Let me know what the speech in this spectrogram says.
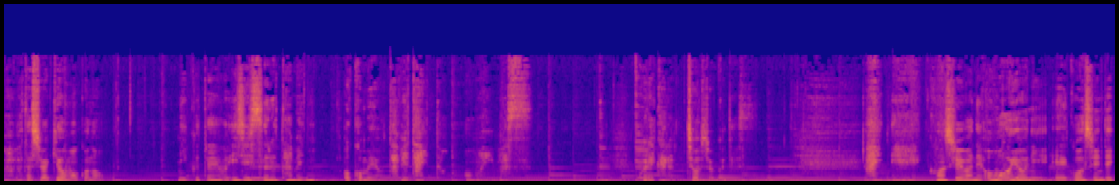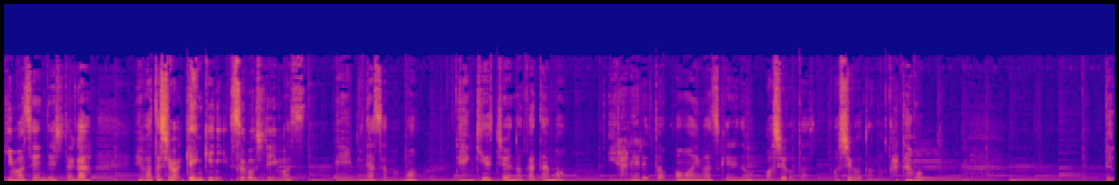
まあ、私は今日もこの肉体を維持するためにお米を食べたいと思います。これから朝食です、えー、今週はね思うように、えー、更新できませんでしたが、えー、私は元気に過ごしています、え皆様も連休中の方もいられると思いますけれどもお仕事お仕事の方もいい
